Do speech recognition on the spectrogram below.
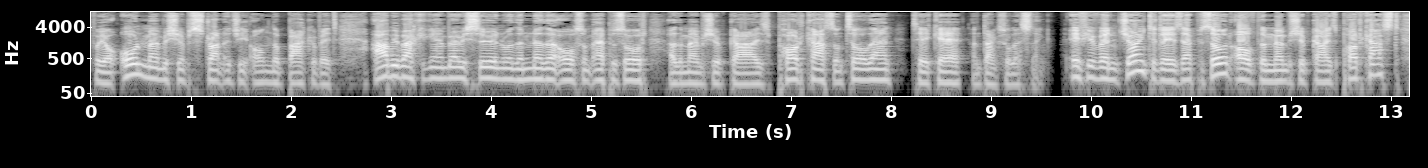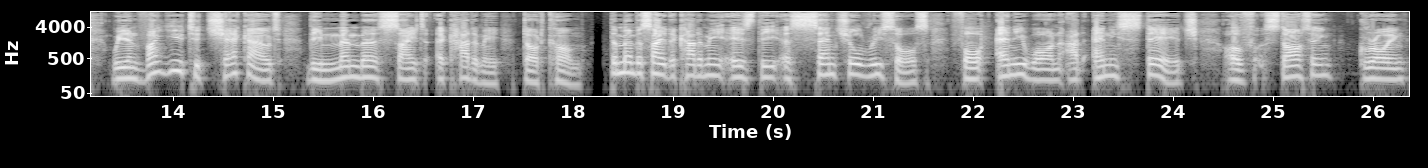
for your own membership strategy on the back of it. I'll be back again very soon with another awesome episode of the Membership Guys podcast. Until then, take care and thanks for listening. If you've enjoyed today's episode of the Membership Guys podcast, we invite you to check out the membersiteacademy.com. The Member Site Academy is the essential resource for anyone at any stage of starting, growing,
